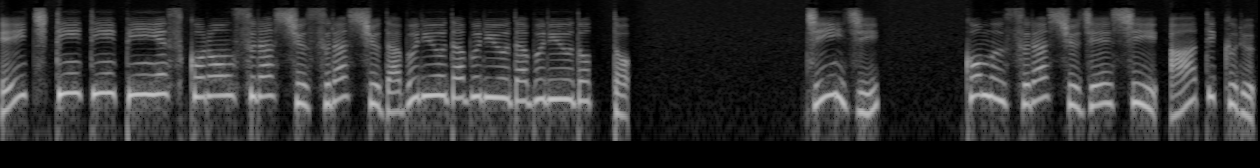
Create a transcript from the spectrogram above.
https コロンスラッシュスラッシュ www. Gg コムスラッシュ jc アーティクル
